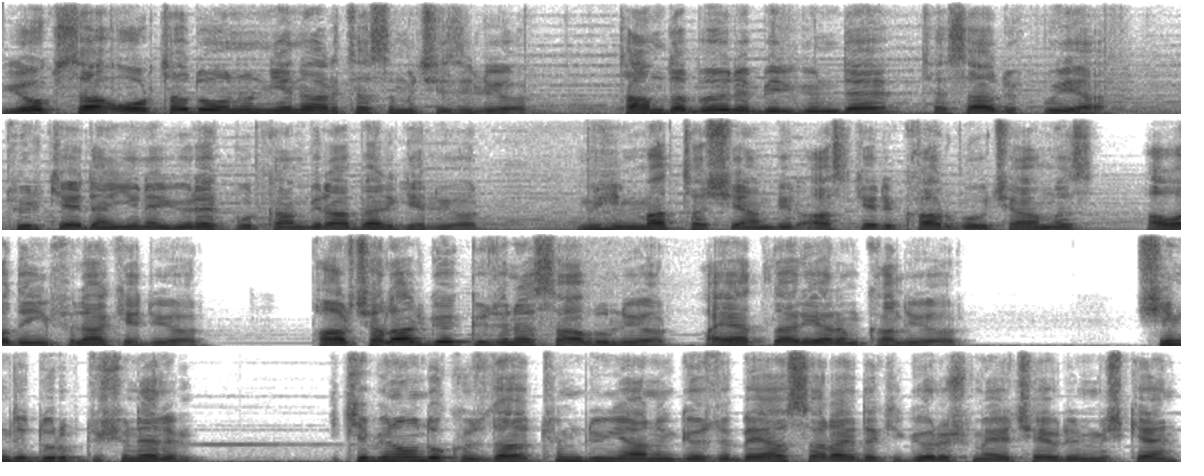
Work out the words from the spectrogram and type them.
Yoksa Orta Doğu'nun yeni haritası mı çiziliyor? Tam da böyle bir günde tesadüf bu ya. Türkiye'den yine yürek burkan bir haber geliyor. Mühimmat taşıyan bir askeri kargo uçağımız havada infilak ediyor. Parçalar gökyüzüne savruluyor, hayatlar yarım kalıyor. Şimdi durup düşünelim. 2019'da tüm dünyanın gözü Beyaz Saray'daki görüşmeye çevrilmişken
